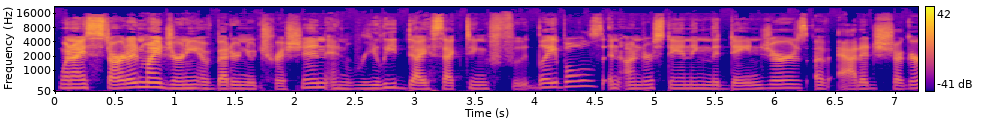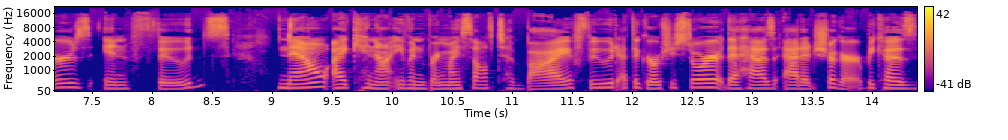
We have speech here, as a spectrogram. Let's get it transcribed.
When I started my journey of better nutrition and really dissecting food labels and understanding the dangers of added sugars in foods, now I cannot even bring myself to buy food at the grocery store that has added sugar because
